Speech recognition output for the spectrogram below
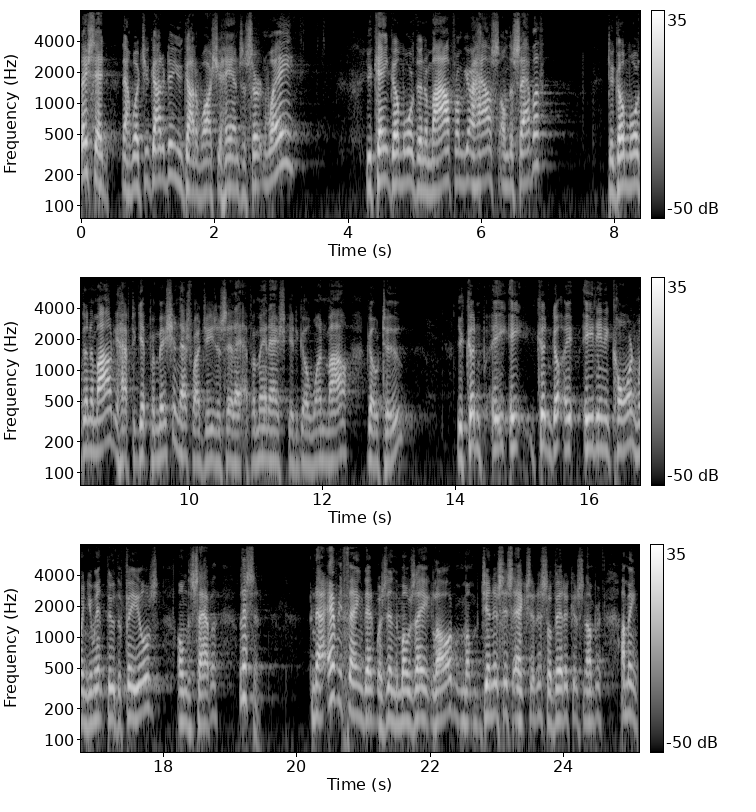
They said, now what you got to do, you got to wash your hands a certain way. You can't go more than a mile from your house on the Sabbath. To go more than a mile, you have to get permission. That's why Jesus said, if a man asks you to go one mile, go two. You couldn't eat, eat, couldn't go, eat any corn when you went through the fields on the Sabbath. Listen, now everything that was in the Mosaic law, Genesis, Exodus, Leviticus, Number, I mean,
